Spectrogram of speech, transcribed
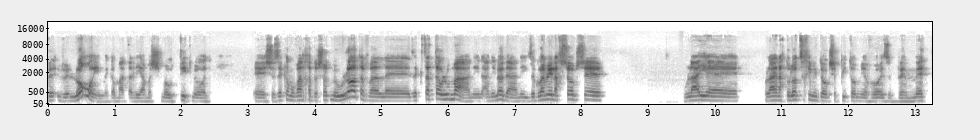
ו- ולא רואים מגמת עלייה משמעותית מאוד, שזה כמובן חדשות מעולות, אבל זה קצת תעלומה, אני, אני לא יודע, אני, זה גורם לי לחשוב שאולי אולי אנחנו לא צריכים לדאוג שפתאום יבוא איזה באמת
